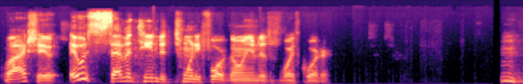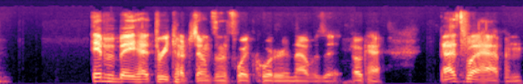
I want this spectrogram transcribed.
Well, actually, it was 17 to 24 going into the fourth quarter. Hmm. Tampa Bay had three touchdowns in the fourth quarter, and that was it. Okay. That's what happened.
